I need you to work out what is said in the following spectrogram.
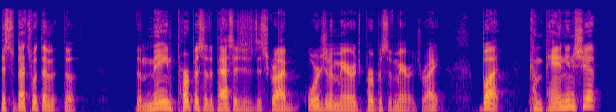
this. That's what the the the main purpose of the passage is to describe origin of marriage, purpose of marriage, right? But Companionship,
